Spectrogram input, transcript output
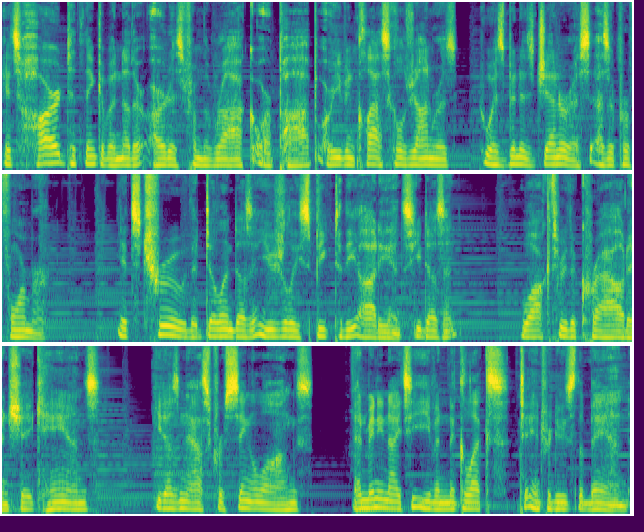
It's hard to think of another artist from the rock or pop or even classical genres who has been as generous as a performer. It's true that Dylan doesn't usually speak to the audience. He doesn't walk through the crowd and shake hands. He doesn't ask for sing alongs. And many nights he even neglects to introduce the band.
